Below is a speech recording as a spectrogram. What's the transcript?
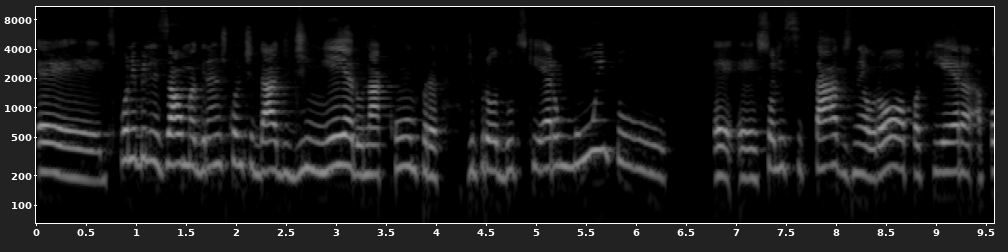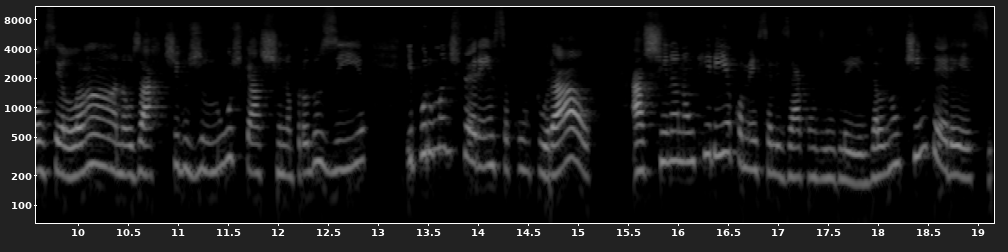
é, disponibilizar uma grande quantidade de dinheiro na compra de produtos que eram muito é, é, solicitados na Europa, que era a porcelana, os artigos de luxo que a China produzia, e por uma diferença cultural, a China não queria comercializar com os ingleses, ela não tinha interesse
